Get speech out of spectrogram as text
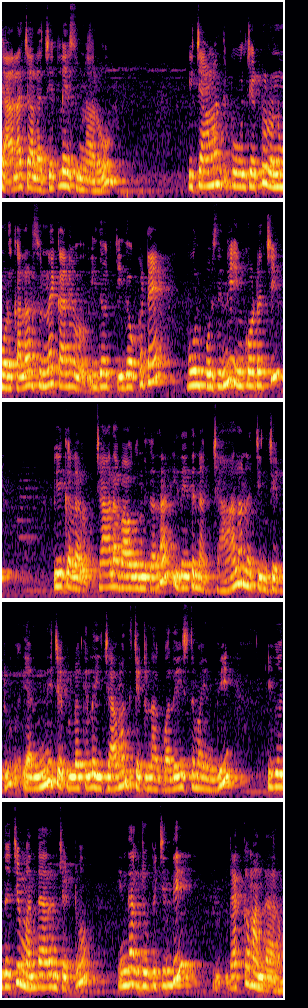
చాలా చాలా చెట్లు వేసున్నారు ఈ చామంతి పువ్వుల చెట్లు రెండు మూడు కలర్స్ ఉన్నాయి కానీ ఇది ఇది ఒక్కటే పూలు పూసింది ఇంకోటి వచ్చి ఈ కలర్. చాలా బాగుంది కదా? ఇదైతే నాకు చాలా నచ్చిన చెట్టు. అన్ని చెట్లలోకి ఈ చామంతి చెట్టు నాకు భలే ఇష్టమైంది. ఇక ఇది వచ్చి మందారం చెట్టు. ఇందాక చూపించింది రెక్క మందారం.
